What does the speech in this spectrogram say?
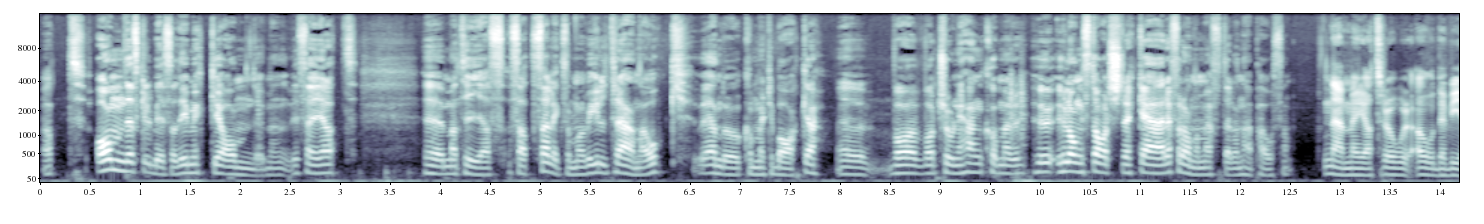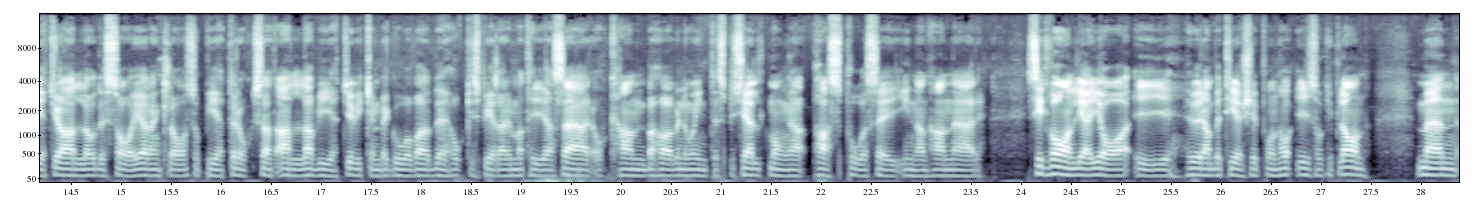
Att om det skulle bli så, det är mycket om nu, men vi säger att eh, Mattias satsar liksom och vill träna och ändå kommer tillbaka. Eh, vad, vad tror ni han kommer, hur, hur lång startsträcka är det för honom efter den här pausen? Nej men jag tror, och det vet ju alla och det sa ju även Claes och Peter också att alla vet ju vilken begåvad hockeyspelare Mattias är och han behöver nog inte speciellt många pass på sig innan han är sitt vanliga jag i hur han beter sig på en ishockeyplan. Men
